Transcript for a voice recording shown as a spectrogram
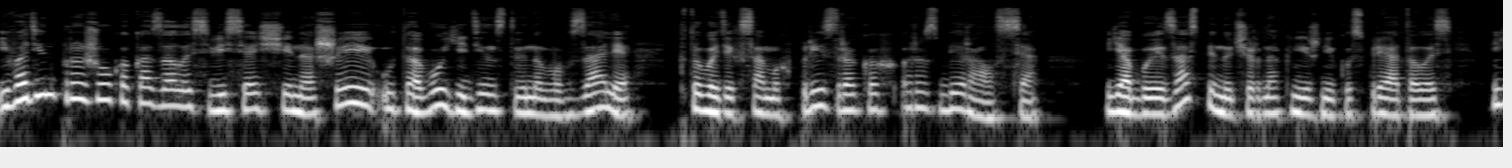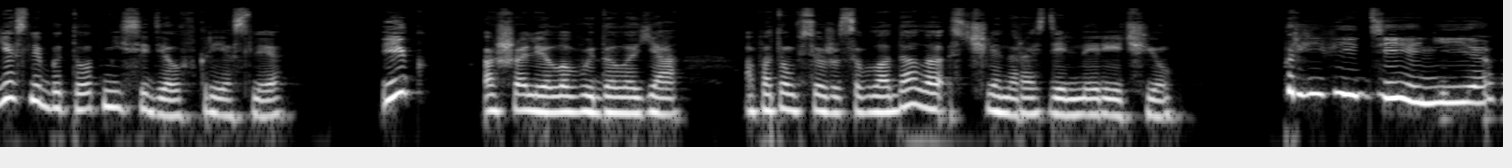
и в один прыжок оказалась висящей на шее у того единственного в зале, кто в этих самых призраках разбирался. Я бы и за спину чернокнижнику спряталась, если бы тот не сидел в кресле. «Ик!» — ошалела выдала я, а потом все же совладала с членораздельной речью. «Привидение!»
